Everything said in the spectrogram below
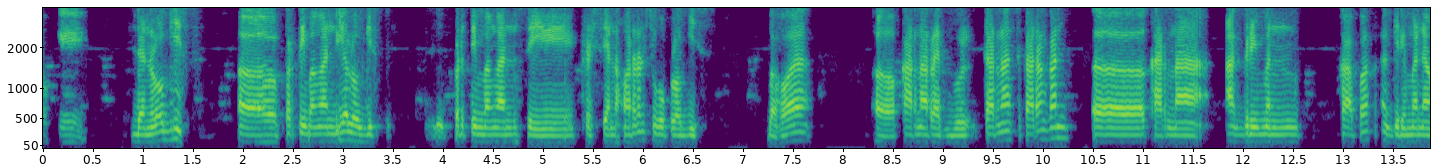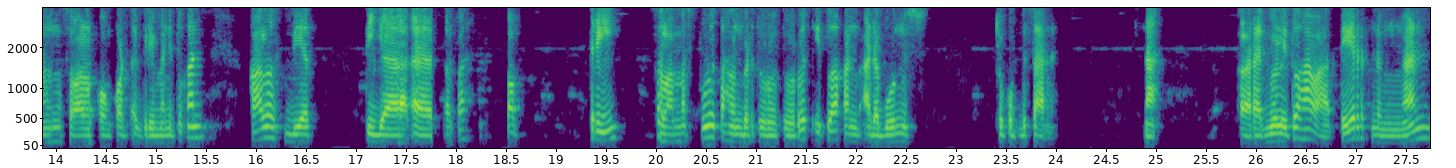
Oke. dan logis Eh, pertimbangan dia logis pertimbangan si Christian Horner cukup logis bahwa eh, karena Red Bull karena sekarang kan eh, karena agreement apa agreement yang soal Concord agreement itu kan kalau dia tiga eh, apa top 3 selama 10 tahun berturut-turut itu akan ada bonus cukup besar. Nah, Red Bull itu khawatir dengan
